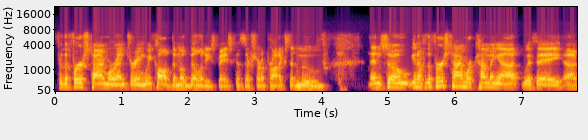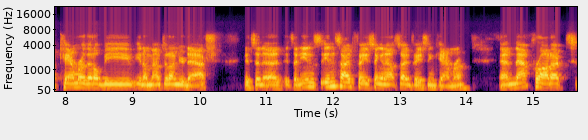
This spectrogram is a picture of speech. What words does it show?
for the first time we're entering, we call it the mobility space because they're sort of products that move. And so, you know, for the first time, we're coming out with a, camera that'll be, you know, mounted on your dash it's an uh, it's an in, inside facing and outside facing camera, and that product,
